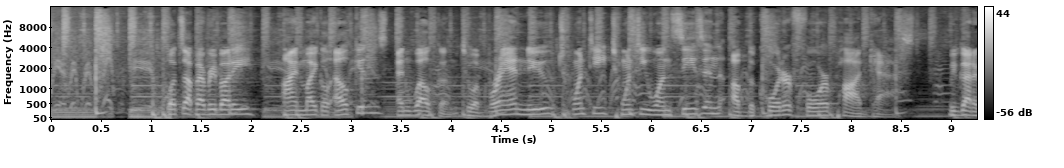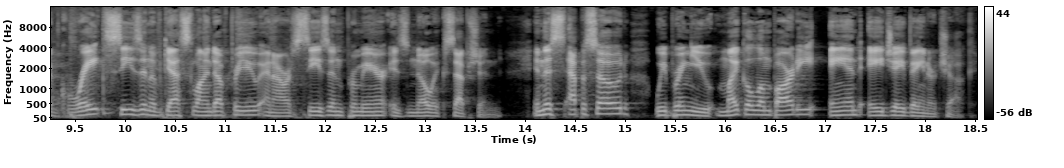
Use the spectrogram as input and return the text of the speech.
What's up, everybody? I'm Michael Elkins, and welcome to a brand new 2021 season of the Quarter Four podcast. We've got a great season of guests lined up for you, and our season premiere is no exception. In this episode, we bring you Michael Lombardi and AJ Vaynerchuk.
